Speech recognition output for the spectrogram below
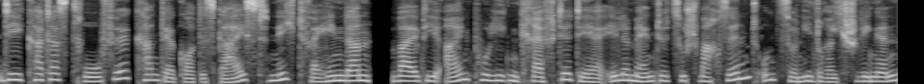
Die Katastrophe kann der Gottesgeist nicht verhindern, weil die einpoligen Kräfte der Elemente zu schwach sind und zu niedrig schwingen,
